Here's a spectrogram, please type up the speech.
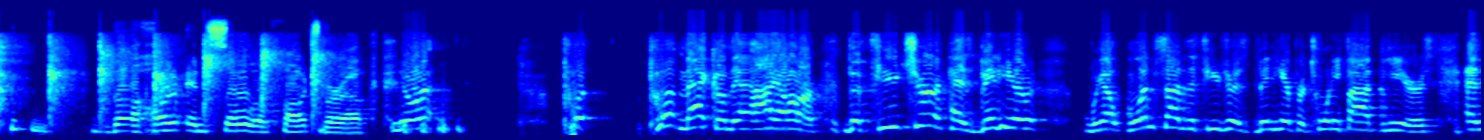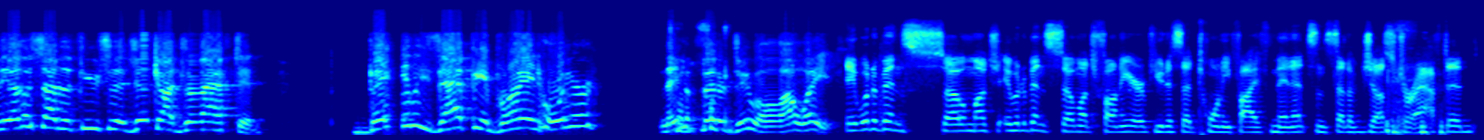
Zappe. The heart and soul of Foxborough. You know what? Put put Mac on the IR. The future has been here. We got one side of the future that's been here for 25 years, and the other side of the future that just got drafted. Bailey Zappe and Brian Hoyer. Name a better duo. I'll wait. It would have been so much. It would have been so much funnier if you'd have said 25 minutes instead of just drafted.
